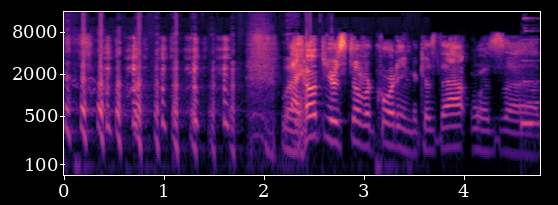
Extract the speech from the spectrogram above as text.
I hope you're still recording because that was. Uh...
